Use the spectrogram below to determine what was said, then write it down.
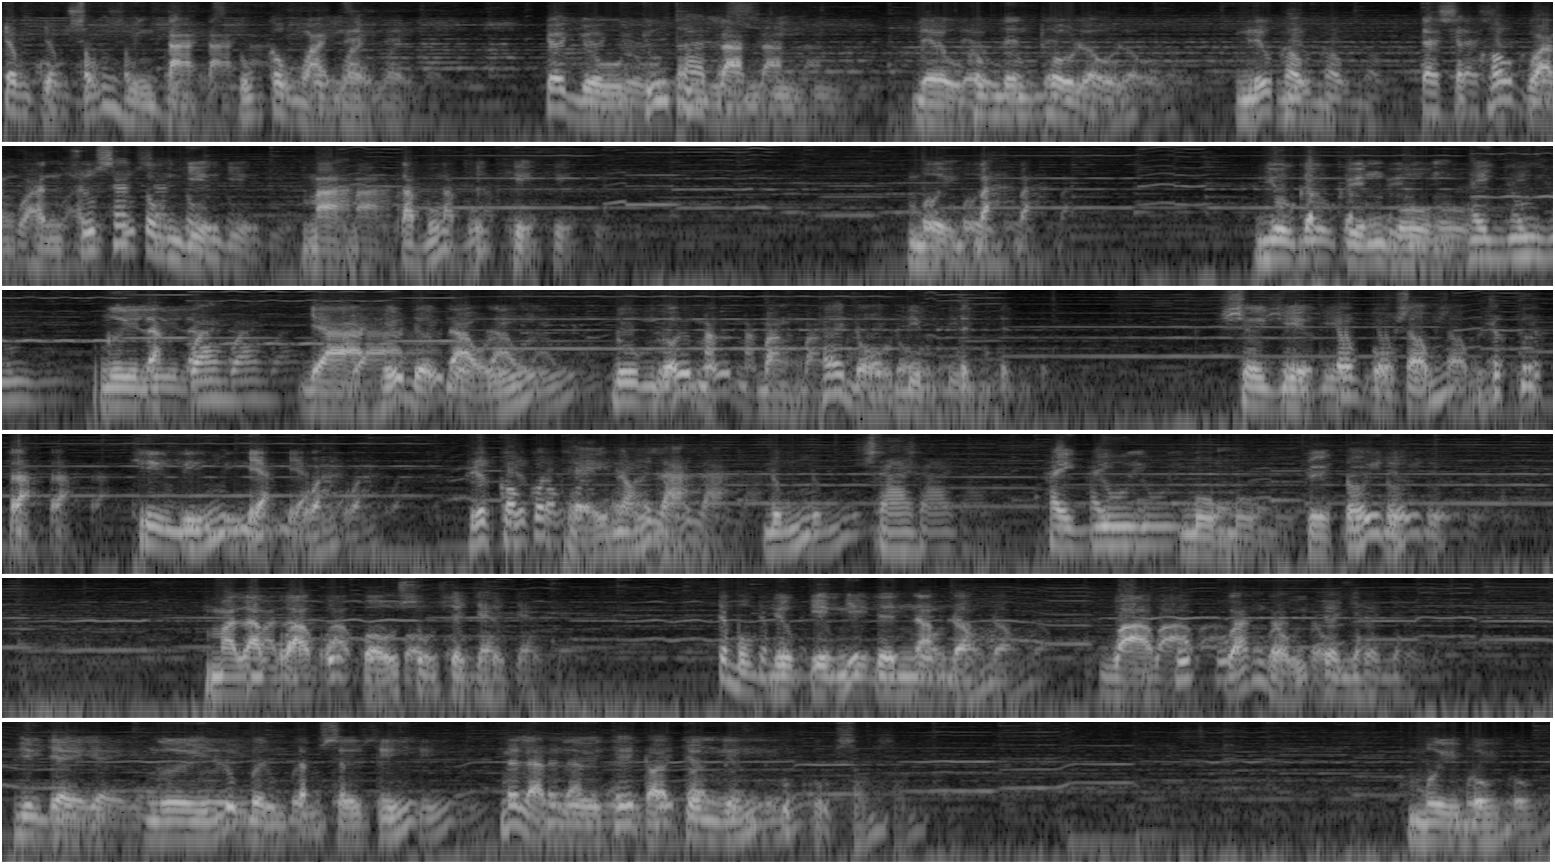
Trong cuộc sống hiện tại cũng không ngoại lệ. Cho dù chúng ta làm gì đều không nên thô lỗ. Nếu không ta sẽ khó hoàn thành xuất sắc công việc mà ta muốn thực hiện. 13 dù gặp chuyện buồn hay vui, người lạc quan và hiểu được đạo lý luôn đối mặt bằng thái độ điềm tĩnh. Sự việc trong cuộc sống rất phức tạp, thiên biến vạn hóa rất khó có thể nói là đúng, sai hay vui, buồn, tuyệt đối được. Mà là quả phúc bổ sung cho nhau. Trong một điều kiện nhất định nào đó, quả phúc quán đổi cho nhau. Như vậy, người lúc bình tâm sự trí mới là người thấy rõ chân lý của cuộc sống. 14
